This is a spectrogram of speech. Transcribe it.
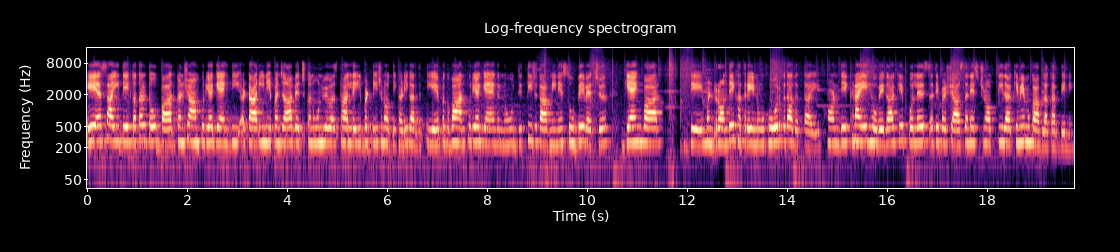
ਏਐਸਆਈ ਦੇ ਕਤਲ ਤੋਂ ਬਾਅਦ ਘਨਸ਼ਾਮਪੁਰੀਆ ਗੈਂਗ ਦੀ ਅਟਾਰੀ ਨੇ ਪੰਜਾਬ ਵਿੱਚ ਕਾਨੂੰਨ ਵਿਵਸਥਾ ਲਈ ਵੱਡੀ ਚੁਣੌਤੀ ਖੜੀ ਕਰ ਦਿੱਤੀ ਹੈ ਭਗਵਾਨਪੁਰੀਆ ਗੈਂਗ ਨੂੰ ਦਿੱਤੀ ਚੇਤਾਵਨੀ ਨੇ ਸੂਬੇ ਵਿੱਚ ਗੈਂਗਵਾਰ ਦੇ ਮੰਡਰਾਉਂਦੇ ਖਤਰੇ ਨੂੰ ਹੋਰ ਵਧਾ ਦਿੱਤਾ ਹੈ ਹੁਣ ਦੇਖਣਾ ਇਹ ਹੋਵੇਗਾ ਕਿ ਪੁਲਿਸ ਅਤੇ ਪ੍ਰਸ਼ਾਸਨ ਇਸ ਚੁਣੌਤੀ ਦਾ ਕਿਵੇਂ ਮੁਕਾਬਲਾ ਕਰਦੇ ਨੇ।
